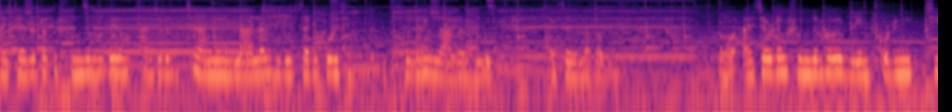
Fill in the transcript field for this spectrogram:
আই শ্যাডোটাকে সুন্দরভাবে আই শ্যাডো দিচ্ছে আমি লাল আর হলুদ শাড়ি পরেছি সেই জন্য লাল আর হলুদ আই শ্যাডো লাগাবো। তো আই শ্যাডোটা আমি সুন্দরভাবে ব্লেন্ড করে নিচ্ছি।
